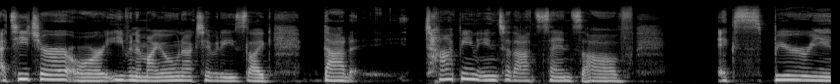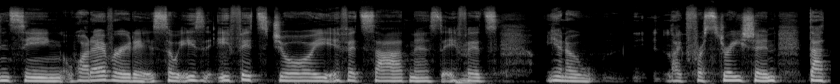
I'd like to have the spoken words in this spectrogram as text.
a teacher, or even in my own activities, like that tapping into that sense of experiencing whatever it is. So is if it's joy if it's sadness if mm. it's you know like frustration that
